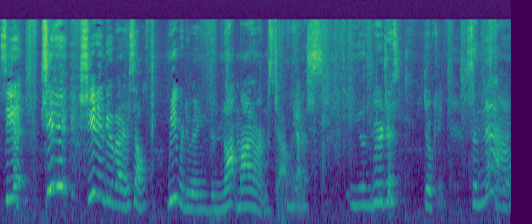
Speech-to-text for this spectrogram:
See it? She did. She didn't do it by herself. We were doing the not my arms challenge. Yes. And we were just joking. So now,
